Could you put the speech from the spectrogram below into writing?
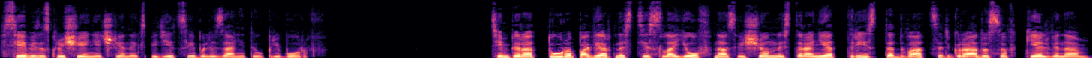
Все без исключения члены экспедиции были заняты у приборов. Температура поверхности слоев на освещенной стороне 320 градусов Кельвина.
